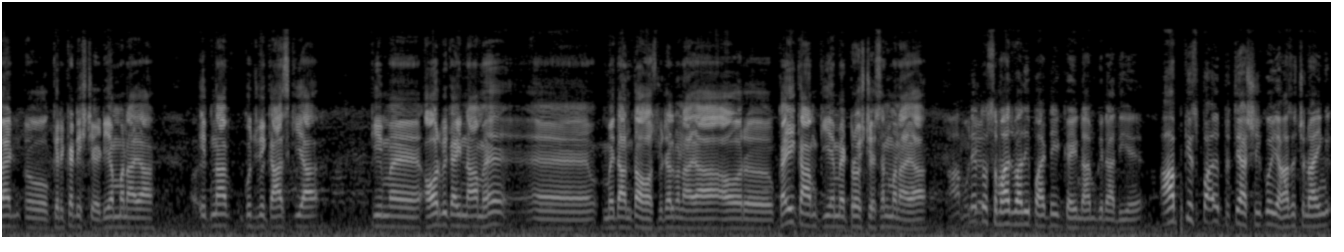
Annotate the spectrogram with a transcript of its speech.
बैड क्रिकेट स्टेडियम बनाया। इतना कुछ विकास किया कि मैं, और भी कई नाम है। मेदांता हॉस्पिटल बनाया और कई काम किए मेट्रो स्टेशन बनाया। आपने तो समाजवादी पार्टी कई नाम गिना दिए हैं। आप किस प्रत्याशी को यहाँ से चुनाएँगे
